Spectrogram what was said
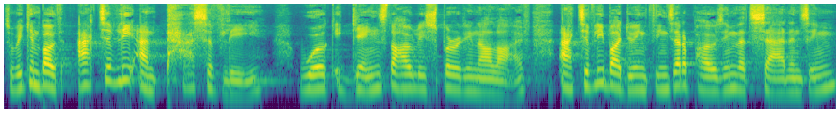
So we can both actively and passively work against the Holy Spirit in our life, actively by doing things that oppose Him, that saddens Him,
